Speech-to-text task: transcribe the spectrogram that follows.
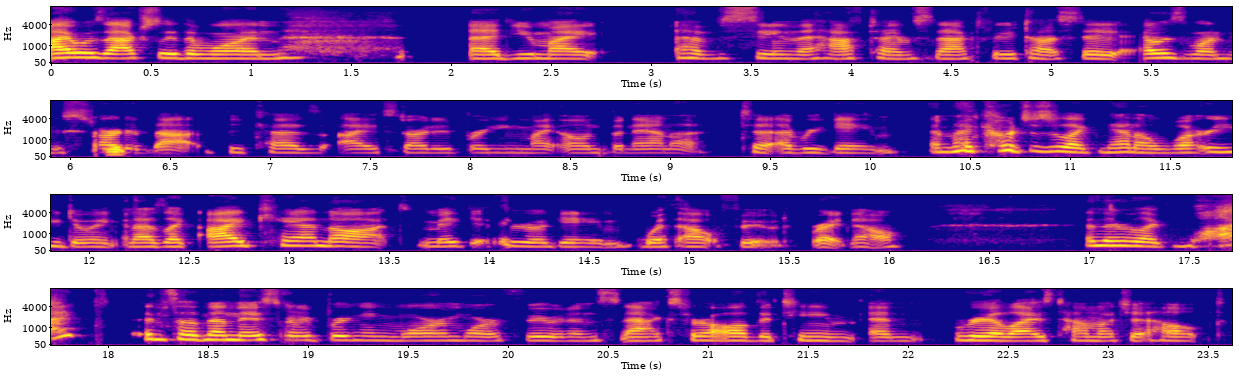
I was actually the one, Ed, you might have seen the halftime snack for Utah State, I was the one who started that because I started bringing my own banana to every game. And my coaches were like, Nana, what are you doing? And I was like, I cannot make it through a game without food right now. And they were like, what? And so then they started bringing more and more food and snacks for all of the team and realized how much it helped.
